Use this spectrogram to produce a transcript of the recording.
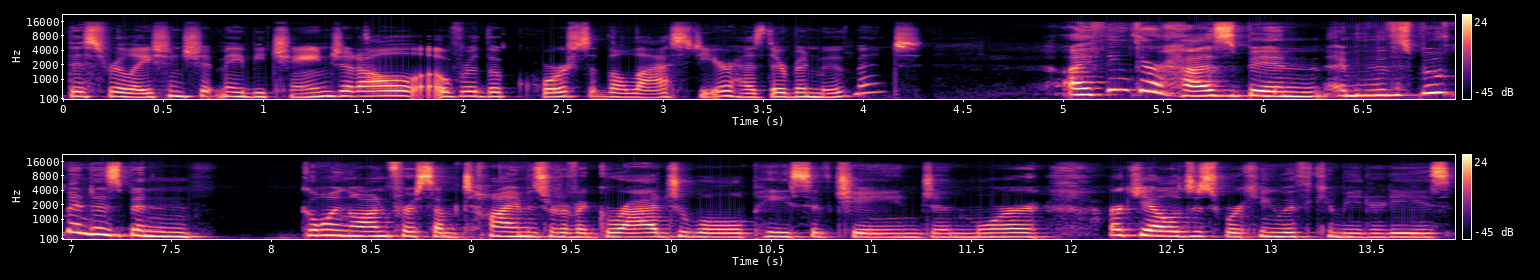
this relationship maybe change at all over the course of the last year? Has there been movement? I think there has been. I mean, this movement has been going on for some time, sort of a gradual pace of change and more archaeologists working with communities.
